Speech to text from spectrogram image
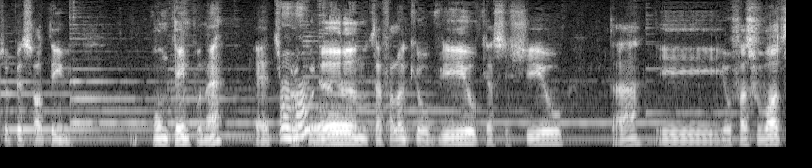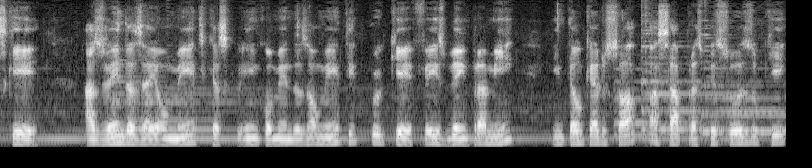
seu pessoal tem um tempo, né? É, te Uhum. procurando, tá falando que ouviu, que assistiu, tá? E eu faço votos que as vendas aí aumentem, que as encomendas aumentem, porque fez bem para mim, então quero só passar para as pessoas o que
